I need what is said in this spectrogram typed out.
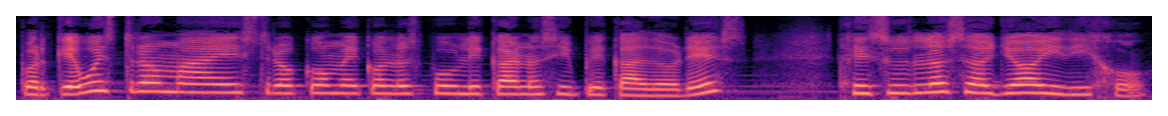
¿por qué vuestro maestro come con los publicanos y pecadores? Jesús los oyó y dijo,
